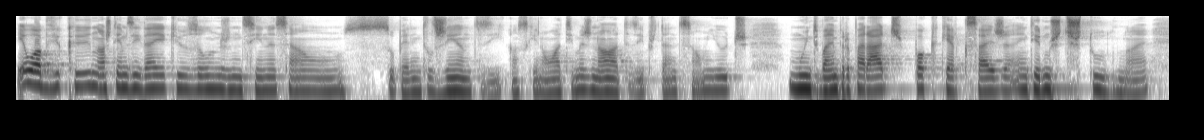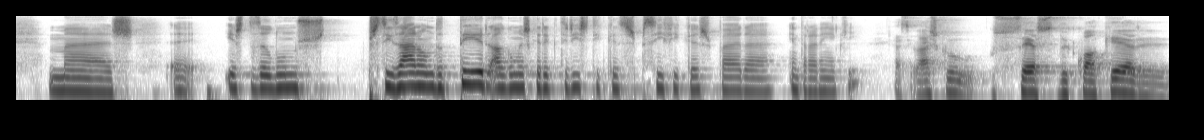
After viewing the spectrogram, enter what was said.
É óbvio que nós temos a ideia que os alunos de medicina são super inteligentes e conseguiram ótimas notas e, portanto, são miúdos muito bem preparados para o que quer que seja em termos de estudo, não é? mas uh, estes alunos precisaram de ter algumas características específicas para entrarem aqui? Assim, acho que o, o, sucesso de qualquer eh,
